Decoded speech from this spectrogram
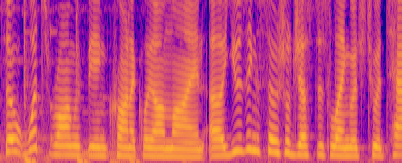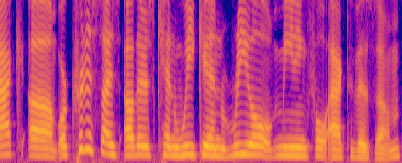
So, what's wrong with being chronically online? Uh, using social justice language to attack um, or criticize others can weaken real, meaningful activism.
